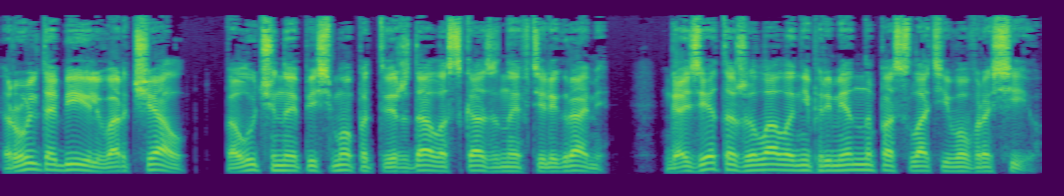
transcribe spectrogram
Рультабиль ворчал. Полученное письмо подтверждало сказанное в телеграмме. Газета желала непременно послать его в Россию.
